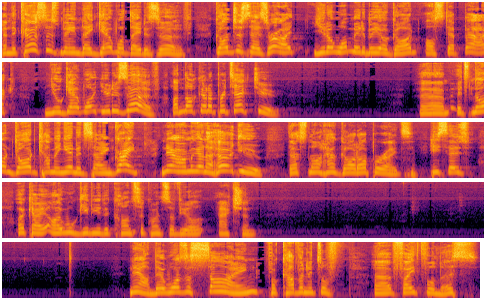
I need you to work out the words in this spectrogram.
and the curses mean they get what they deserve. God just says, All right, you don't want me to be your God. I'll step back you'll get what you deserve. I'm not going to protect you. Um, it's not God coming in and saying, Great, now I'm going to hurt you. That's not how God operates. He says, Okay, I will give you the consequence of your action. Now, there was a sign for covenantal uh, faithfulness.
